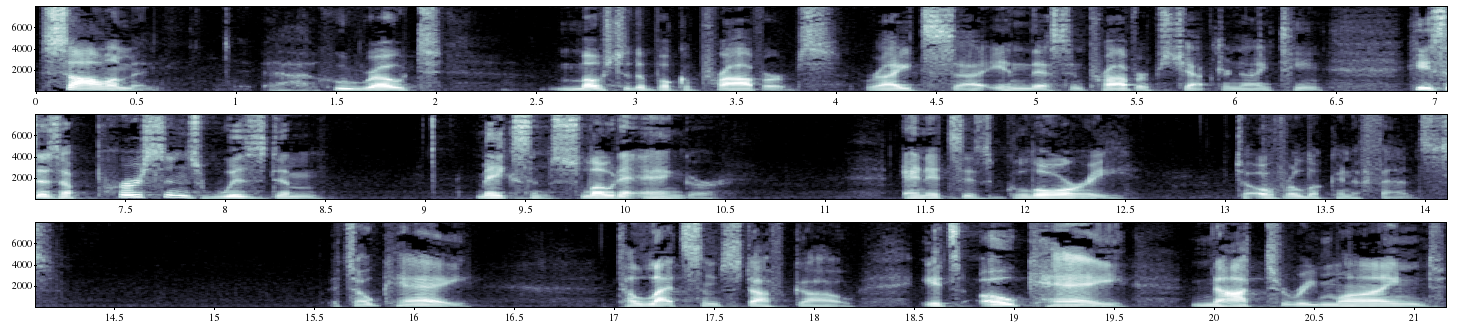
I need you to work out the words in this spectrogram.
Solomon, uh, who wrote most of the book of Proverbs, writes uh, in this, in Proverbs chapter 19. He says, A person's wisdom makes him slow to anger, and it's his glory to overlook an offense. It's okay to let some stuff go. It's okay not to remind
